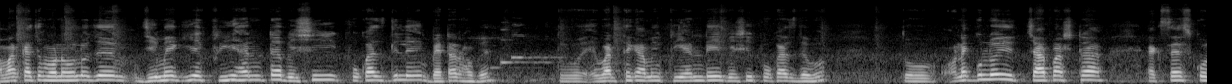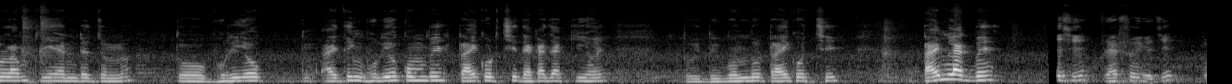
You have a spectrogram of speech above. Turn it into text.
আমার কাছে মনে হলো যে জিমে গিয়ে ফ্রি হ্যান্ডটা বেশি ফোকাস দিলে বেটার হবে। তো এবার থেকে আমি ফ্রি হ্যান্ডেই বেশি ফোকাস দেব। তো অনেকগুলোই চার পাঁচটা এক্সারসাইজ করলাম ফ্রি হ্যান্ডের জন্য। তো ভুঁড়িও আই থিঙ্ক ভুঁড়িও কমবে ট্রাই করছি, দেখা যাক কী হয়। তো দুই বন্ধু ট্রাই করছি। টাইম লাগবে। ফ্রেশ হয়ে গেছি, তো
